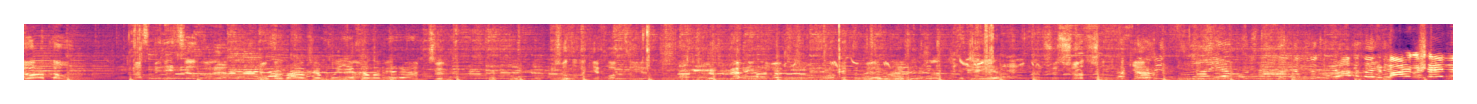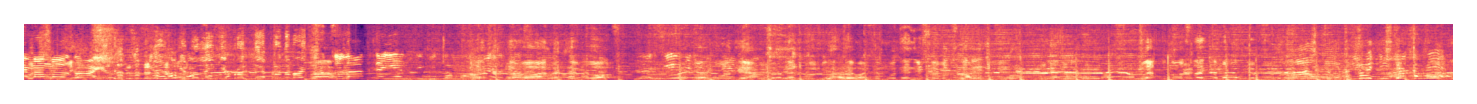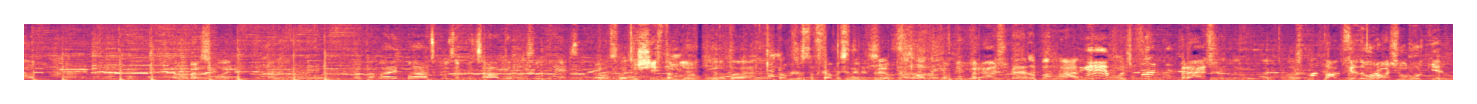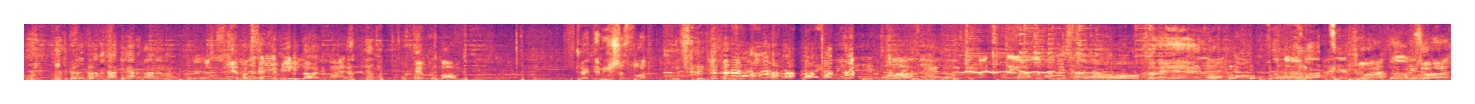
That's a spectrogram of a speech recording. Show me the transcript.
Ну що там? Нас міліція зве. Молода вже поїхала в Яремчин. Що тут таке хлопці є? Ви знаєте, що це таке є? Що, що, таке? Немає грошей, нема молодої. Великі, проте продавайте. Солодка є відомо. Тимон, де Тимон? Тимон, де? Де Тимон? Тимон, Тимон, де ніщо він скаже? Ну, запечатану, що ти там шукаєш? Тут шість там є, так? Там вже садками ще не відбрьовиш. Береш? Береш? Так, взяли гроші в руки. Є, Максим, ти мені віддай. Ти главний. Дайте мені 600. Але ні, ні. Що? Що?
